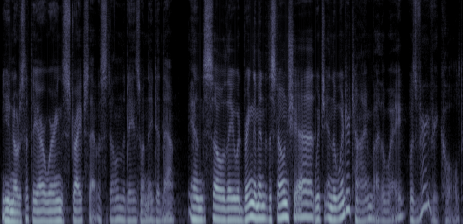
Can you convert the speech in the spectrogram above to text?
You notice that they are wearing the stripes. That was still in the days when they did that. And so they would bring them into the stone shed, which in the wintertime, by the way, was very, very cold.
